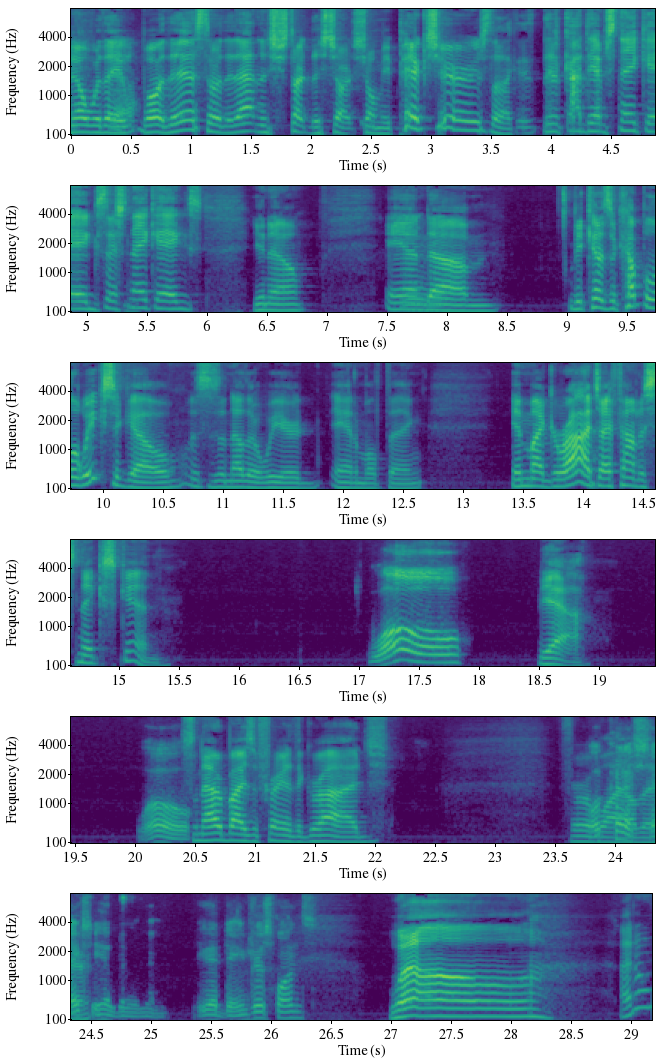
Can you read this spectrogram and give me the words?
know, were they Yeah. were this or that? And then she start they start showing me pictures. They're like, "There's goddamn snake eggs. There's snake eggs." You know, and um, because a couple of weeks ago, this is another weird animal thing. In my garage, I found a snake skin. Whoa. Yeah. Whoa. So now everybody's afraid of the garage for a what while kind of there. snakes you have down there? You got dangerous ones? Well, I don't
